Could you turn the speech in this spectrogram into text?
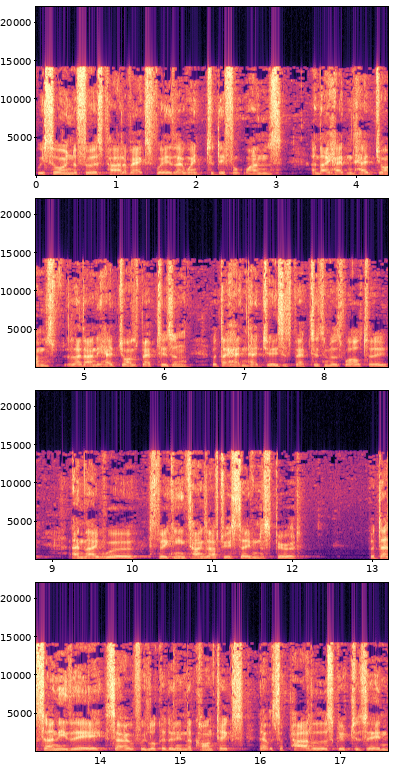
we saw in the first part of Acts where they went to different ones and they hadn't had John's, they'd only had John's baptism, but they hadn't had Jesus' baptism as well too. And they were speaking in tongues after receiving the Spirit. But that's only there. So if we look at it in the context, that was a part of the scriptures then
